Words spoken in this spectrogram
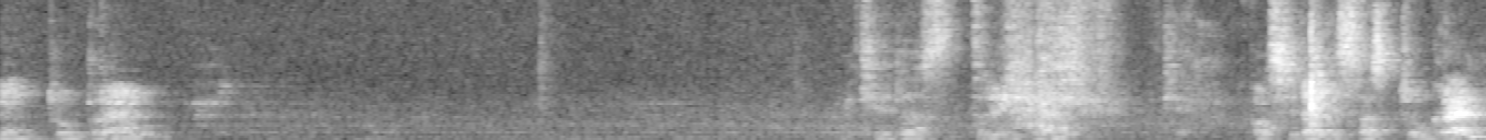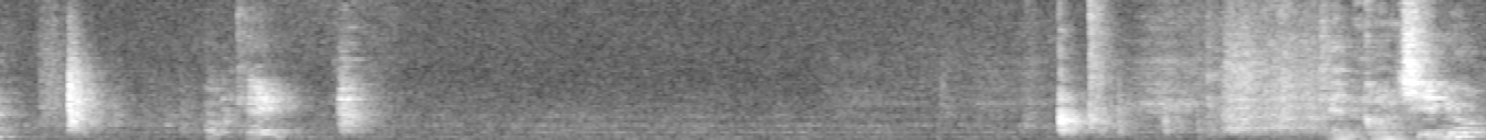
Need 2 gram. Okay, that's 3 gram. Okay. Consider this as 2 gram. Okay. Can continue.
